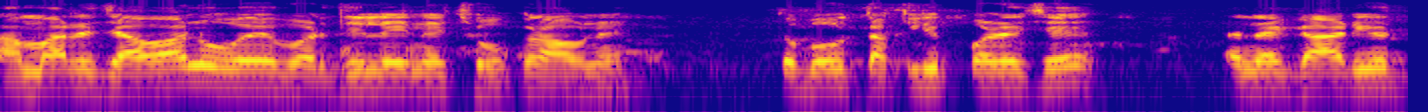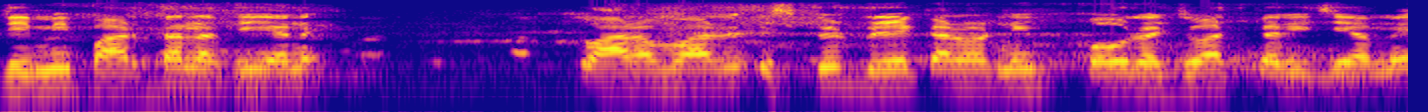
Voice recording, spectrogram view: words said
અમારે જવાનું હોય વર્ધી લઈને છોકરાઓને તો બહુ તકલીફ પડે છે અને ગાડીઓ ધીમી પાડતા નથી અને વારંવાર સ્પીડ બ્રેકરોની બહુ રજૂઆત કરી છે. અમે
